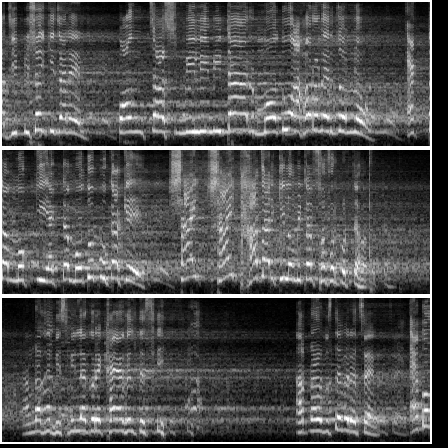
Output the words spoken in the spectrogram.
আজীব বিষয় কি জানেন? পঞ্চাশ মিলিমিটার মধু আহরণের জন্য একটা মক্কি, একটা মধু পোকাকে ষাট ষাট হাজার কিলোমিটার সফর করতে হয় আমরা যে বিসমিল্লা করে খায়া ফেলতেছি, আপনারা বুঝতে পেরেছেন? এবং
